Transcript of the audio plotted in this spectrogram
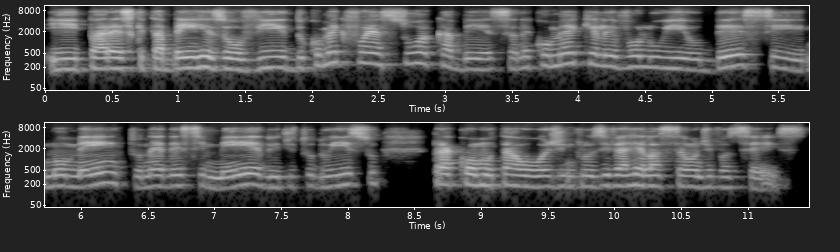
e parece que está bem resolvido. Como é que foi a sua cabeça, né? Como é que ela evoluiu desse momento, né, desse medo e de tudo isso para como está hoje, inclusive a relação de vocês?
